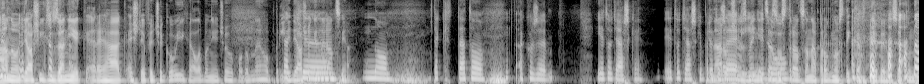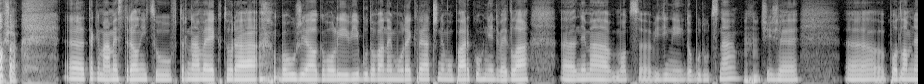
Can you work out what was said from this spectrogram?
áno, ďalších Zuzaniek, Rehák, Eštefečekových, alebo niečoho podobného? Príde tak, ďalšia generácia? No, tak táto, akože je to ťažké je to ťažké, pretože... Je náročné zmeniť jednu... sa zo strelca na prognostika v priebehu sekundy však. E, tak máme strelnicu v Trnave, ktorá bohužiaľ kvôli vybudovanému rekreačnému parku hneď vedľa e, nemá moc vidiny do budúcna. Uh-huh. Čiže Eh, podľa mňa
